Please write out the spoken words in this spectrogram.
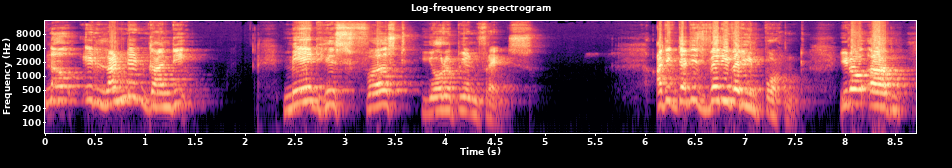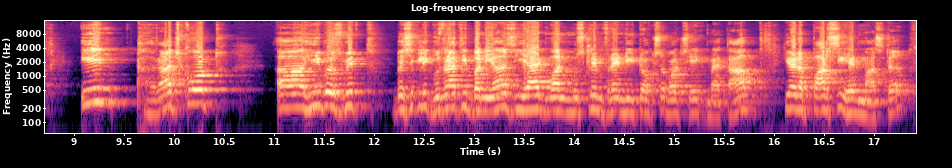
Now, in London, Gandhi made his first European friends. I think that is very, very important. You know, um, in Rajkot, uh, he was with basically Gujarati Baniyas. He had one Muslim friend. He talks about Sheikh Mehtab. He had a Parsi headmaster.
